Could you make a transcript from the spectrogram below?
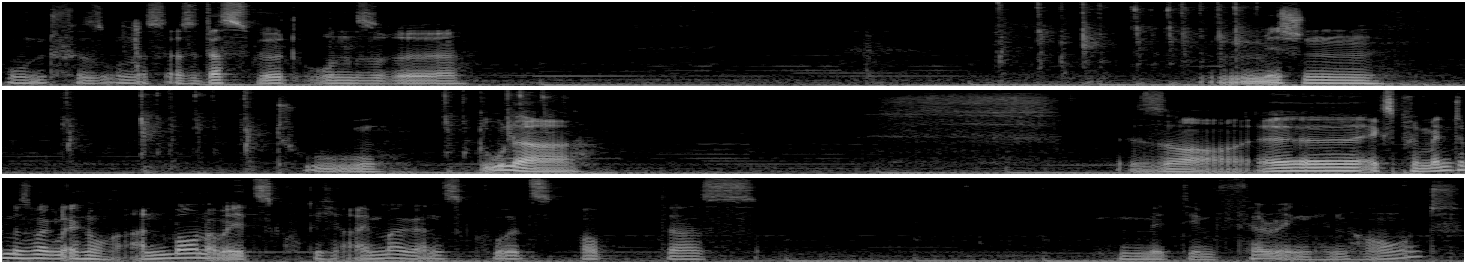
und versuchen das. Also das wird unsere Mission to Duna so, äh, Experimente müssen wir gleich noch anbauen, aber jetzt gucke ich einmal ganz kurz, ob das mit dem Fairing hinhaut.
